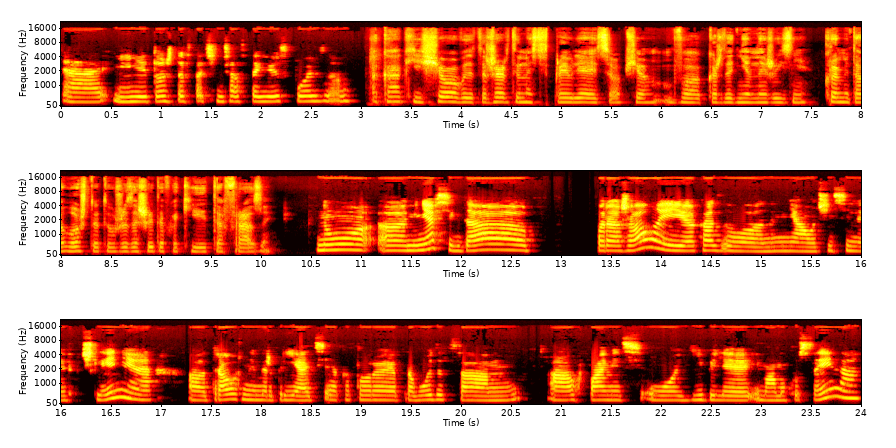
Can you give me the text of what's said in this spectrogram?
э, и тоже достаточно часто ее использую. А как еще вот эта жертвенность проявляется вообще в каждодневной жизни, кроме того, что это уже зашито в какие-то фразы? Ну, э, меня всегда поражало и оказывало на меня очень сильное впечатление э, траурные мероприятия, которые проводятся а, в память о гибели имама Хусейна.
